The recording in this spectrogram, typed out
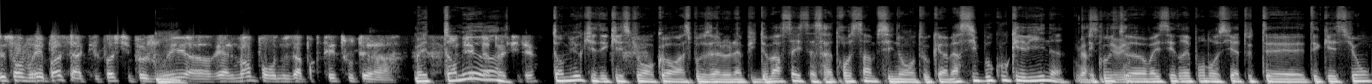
C'est son vrai poste, à quel poste il peut jouer euh, réellement pour nous apporter toute, euh, Mais tant toute mieux, hein. capacité. tant mieux qu'il y ait des questions encore à se poser à l'Olympique de Marseille. Ça serait trop simple sinon, en tout cas. Merci beaucoup, Kevin. Merci, Écoute, Kevin. euh, on va essayer de répondre aussi à toutes tes, tes questions.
